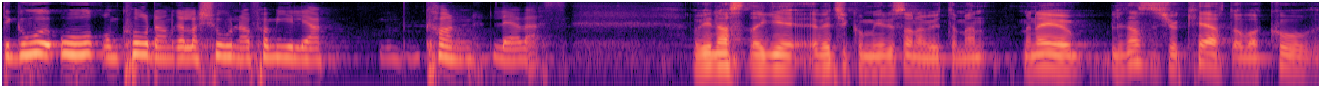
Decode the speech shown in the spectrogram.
det gode ord om hvordan relasjoner og familier kan leves. Jeg, jeg, vet ikke hvor mye du sa der ute, men, men jeg er blitt nesten sjokkert over hvor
